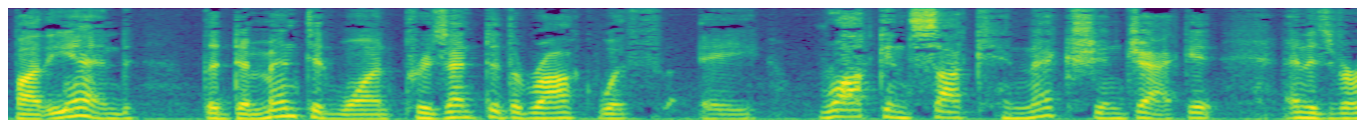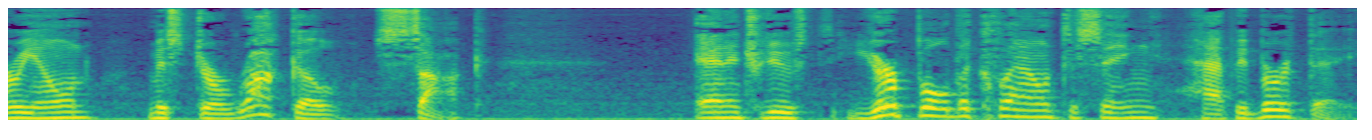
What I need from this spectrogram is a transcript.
By the end, the demented one presented The Rock with a Rock and Sock Connection jacket and his very own Mr. Rocco sock, and introduced Yurple the Clown to sing Happy Birthday.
